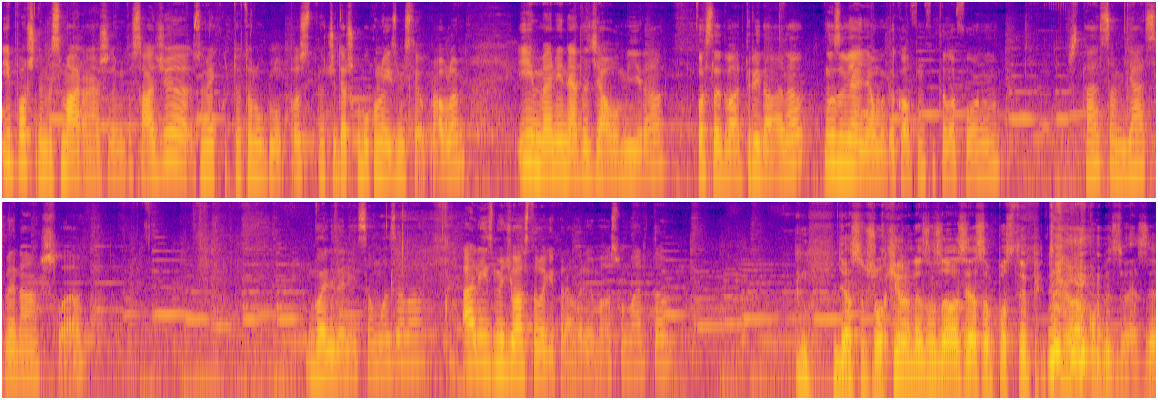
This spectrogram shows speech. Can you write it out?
i počne me smara nešto da mi dosađuje za neku totalnu glupost. Znači, dečko bukvalno izmislio problem i meni ne da đavo mira posle dva, tri dana. Uzem ja njemu da kopam po telefonu. Šta sam ja sve našla? Bolje da nisam uzela. Ali između ostalog i prevario me 8. marta. Ja sam šokiran, ne znam za vas, ja sam postoje pitanje onako bez veze.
